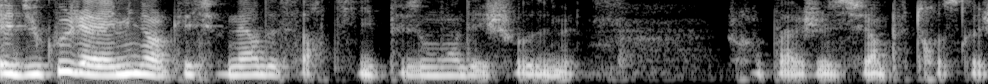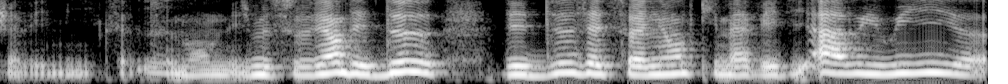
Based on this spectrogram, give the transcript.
Et du coup, j'avais mis dans le questionnaire de sortie plus ou moins des choses, mais je crois pas, je sais un peu trop ce que j'avais mis exactement. Mm. Mais je me souviens des deux, des deux aides-soignantes qui m'avaient dit Ah oui, oui, euh,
